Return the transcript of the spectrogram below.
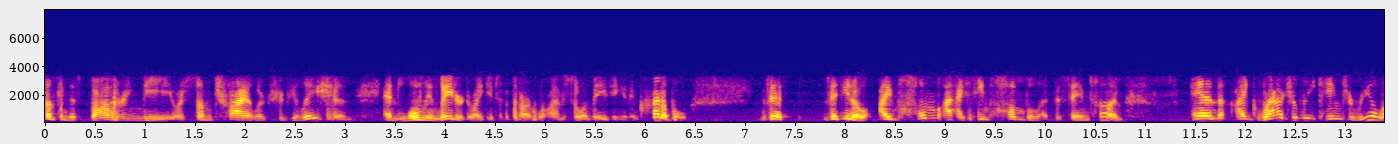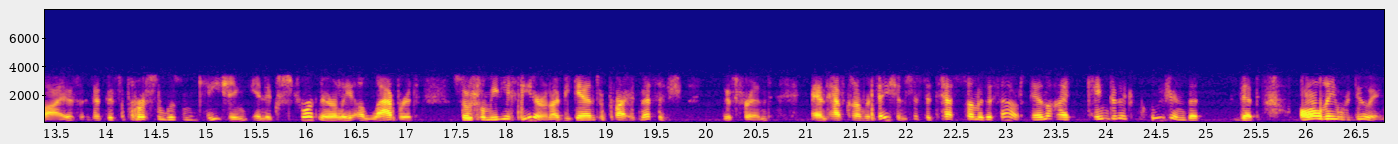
something that's bothering me or some trial or tribulation, and only later do I get to the part where I'm so amazing and incredible, that that you know I'm hum- I seem humble at the same time. And I gradually came to realize that this person was engaging in extraordinarily elaborate social media theater. And I began to private message this friend and have conversations just to test some of this out. And I came to the conclusion that, that all they were doing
